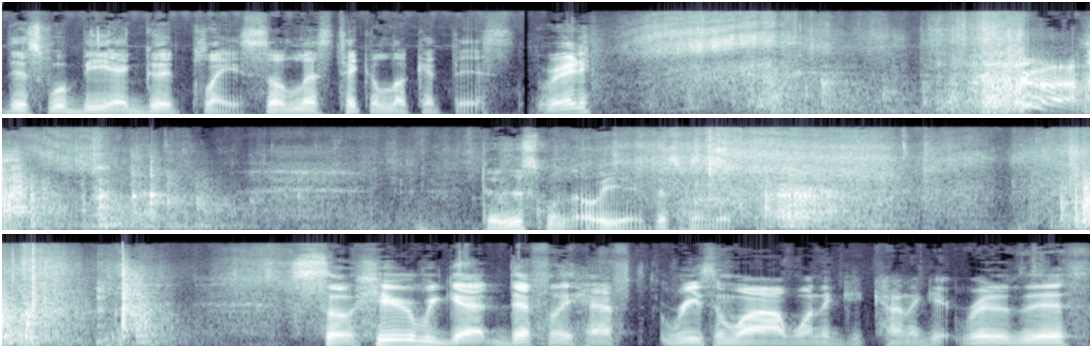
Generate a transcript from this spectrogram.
this will be a good place. So let's take a look at this. Ready Does this one? Oh yeah, this one. So here we got definitely have reason why I want to get kind of get rid of this.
